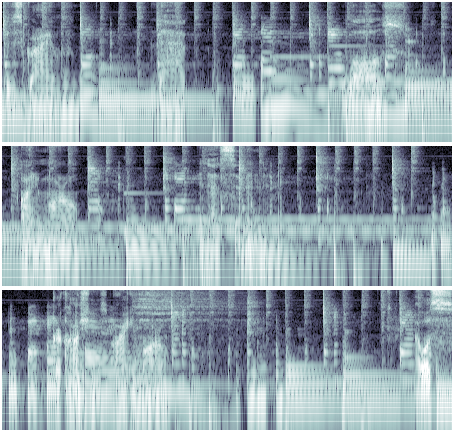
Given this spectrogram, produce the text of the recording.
to describe that walls are immoral and that certain precautions are immoral. I was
